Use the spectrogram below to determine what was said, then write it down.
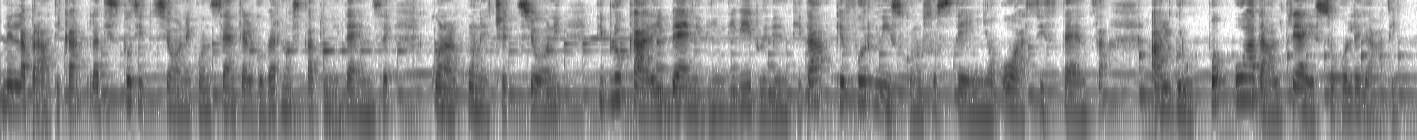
Nella pratica, la disposizione consente al governo statunitense, con alcune eccezioni, di bloccare i beni di individui ed entità che forniscono sostegno o assistenza al gruppo o ad altri a esso collegati.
